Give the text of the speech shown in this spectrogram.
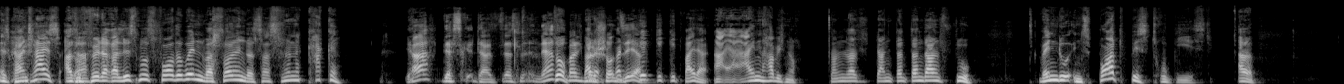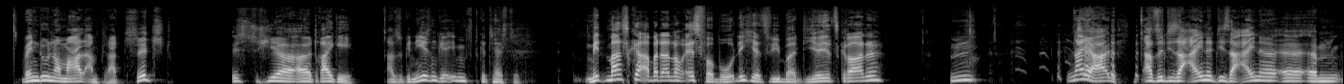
Ist kein Scheiß. Also Föderalismus for the win. Was soll denn das? Was für eine Kacke. Ja, das, das, das nervt So, manchmal warte, schon warte, sehr. Geht, geht, geht weiter. Ah, einen habe ich noch. Dann, dann, dann, dann darfst du. Wenn du ins Sportbistro gehst, also wenn du normal am Platz sitzt, ist hier äh, 3G. Also genesen, geimpft, getestet. Mit Maske aber dann noch Essverbot, nicht jetzt wie bei dir jetzt gerade. Hm. Naja, also dieser eine, dieser eine äh, ähm,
